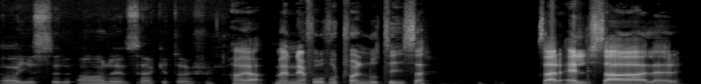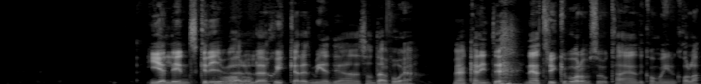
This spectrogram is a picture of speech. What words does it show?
Ja, just det. Ja, det är säkert därför. Ah, ja, men jag får fortfarande notiser. Så här Elsa eller Elin skriver Ja. eller skickar ett meddelande, sånt där får jag. Men jag kan inte, när jag trycker på dem så kan jag inte komma in och kolla.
